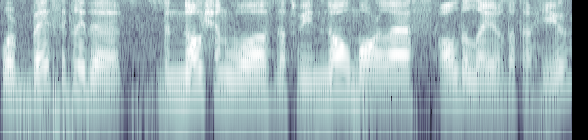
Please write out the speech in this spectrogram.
where basically the, the notion was that we know more or less all the layers that are here.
